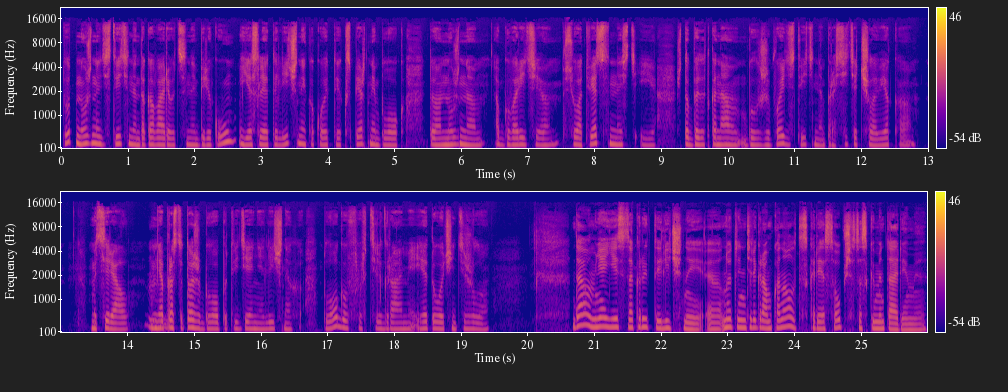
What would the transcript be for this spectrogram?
тут нужно действительно договариваться на берегу. Если это личный какой-то экспертный блог, то нужно обговорить всю ответственность, и чтобы этот канал был живой, действительно просить от человека материал, Mm-hmm. У меня просто тоже был опыт ведения личных блогов в Телеграме, и это очень тяжело. Да, у меня есть закрытый личный, э, ну это не телеграм-канал, это скорее сообщество с комментариями.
